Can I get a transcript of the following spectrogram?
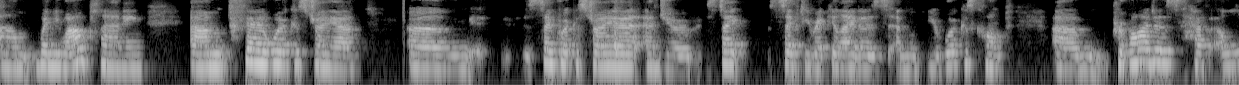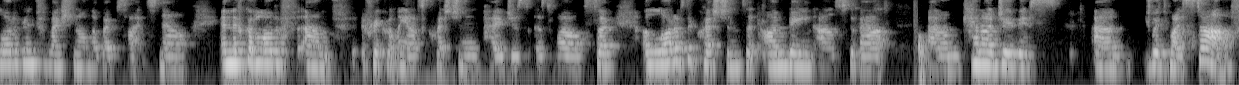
um, when you are planning um, Fair Work Australia, Safe Work Australia, and your state safety regulators and your workers' comp um, providers have a lot of information on the websites now, and they've got a lot of um, frequently asked question pages as well. So a lot of the questions that I'm being asked about, um, can I do this um, with my staff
